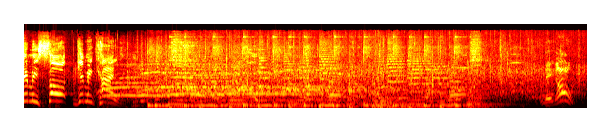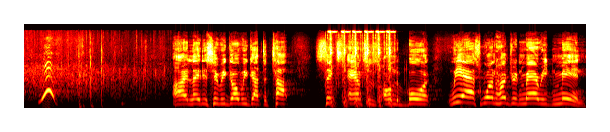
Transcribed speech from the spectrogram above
Give me Salt, give me Kyla. They go. All right, ladies, here we go. We got the top six answers on the board. We asked 100 married men,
